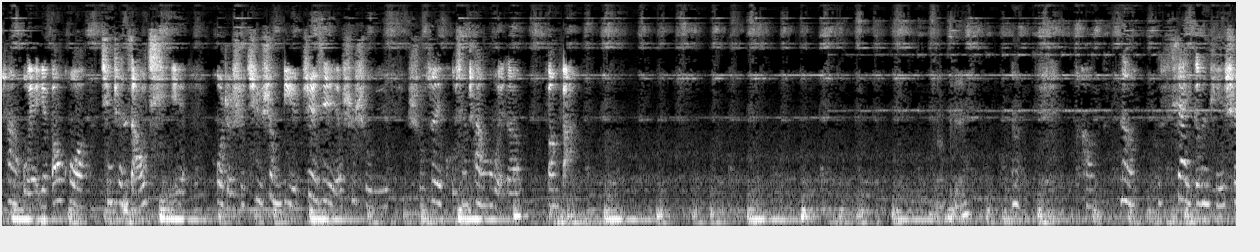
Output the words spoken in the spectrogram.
忏悔也包括清晨早起，或者是去圣地，这些也是属于赎罪苦行忏悔的方法。 Okay. 好，那下一个问题是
